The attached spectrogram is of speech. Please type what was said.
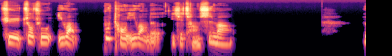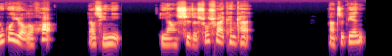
去做出以往不同以往的一些尝试吗？如果有的话，邀请你一样试着说出来看看。那这边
